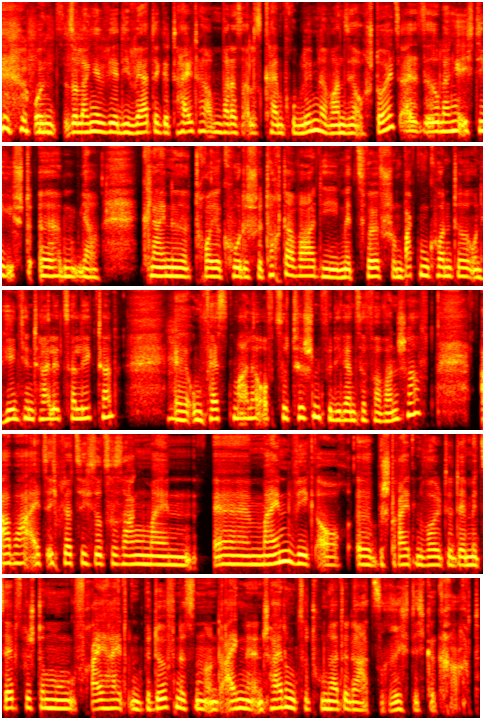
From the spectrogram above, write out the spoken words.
Und solange wir die Werte geteilt haben, war das alles kein Problem. Da waren sie auch stolz. Also solange ich die ähm, ja, kleine, treue kurdische Tochter war, die mit zwölf schon backen konnte und Hähnchenteile zerlegt hat, äh, um Festmale aufzutischen für die ganze Verwandtschaft. Aber als ich plötzlich sozusagen mein, äh, meinen Weg auch äh, bestreiten wollte, der mit Selbstbestimmung, Freiheit und Bedürfnissen und eigenen Entscheidungen zu tun tun hatte, da hat's richtig gekracht.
